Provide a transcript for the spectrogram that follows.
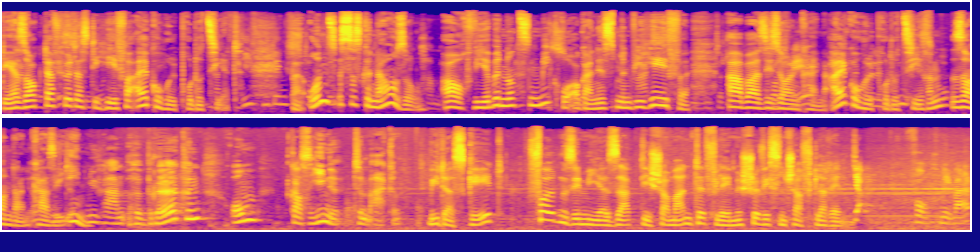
Der sorgt dafür, dass die Hefe Alkohol produziert. Bei uns ist es genauso. Auch wir benutzen Mikroorganismen wie Hefe, aber sie sollen keinen Alkohol produzieren, sondern Casein. Om Caseine zu machen. Wie das geht, folgen Sie mir, sagt die charmante flämische Wissenschaftlerin. Ja, volg me maar.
